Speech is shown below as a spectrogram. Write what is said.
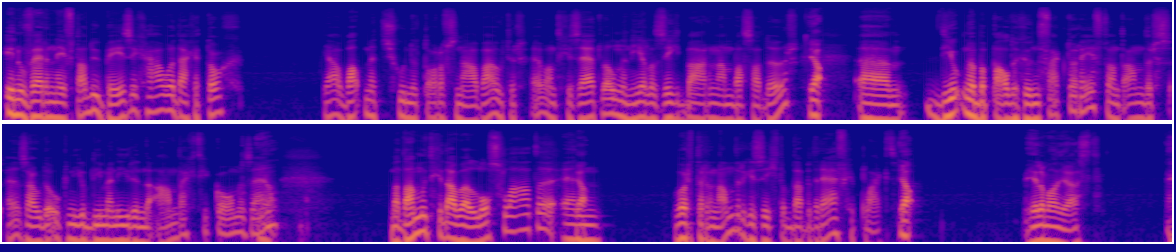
in hoeverre heeft dat u bezig gehouden dat je toch ja, wat met Schoenen Torfs na Wouter? Hè? Want je bent wel een hele zichtbare ambassadeur. Ja. Ehm, die ook een bepaalde gunfactor heeft, want anders hè, zouden ook niet op die manier in de aandacht gekomen zijn. Ja. Maar dan moet je dat wel loslaten en. Wordt er een ander gezicht op dat bedrijf geplakt. Ja, helemaal juist.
